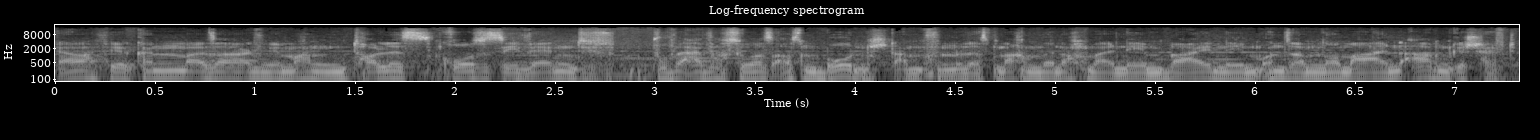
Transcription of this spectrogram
Ja, wir können mal sagen, wir machen ein tolles, großes Event, wo wir einfach sowas aus dem Boden Boden stampfen. Und das machen wir nochmal nebenbei, neben unserem normalen Abendgeschäft.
